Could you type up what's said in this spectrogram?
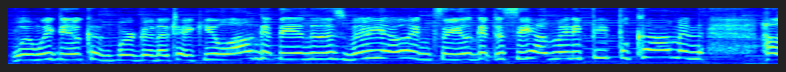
when we do because we're going to take you along at the end of this video. And so you'll get to see how many people come and how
